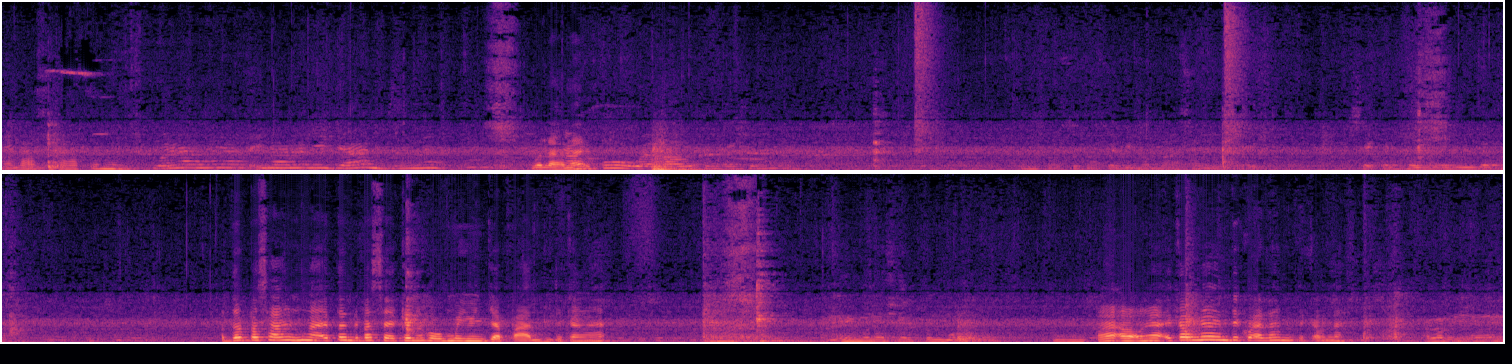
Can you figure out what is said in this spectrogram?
Wala sa atin eh. Wala, wala ilalagay dyan. Wala. Wala na. Shampoo, wala bawat conditioner. Kasi pa pwede mabasa yun sa second home yun yung dyan. Adol, basahin mo nga ito. Di ba second home mo yung Japan? Hindi ka nga. Hindi mo na yung cellphone mo. Hmm. Ah, oo nga. Ikaw nga. Hindi ko alam. Ikaw na. Alam niyo yun.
